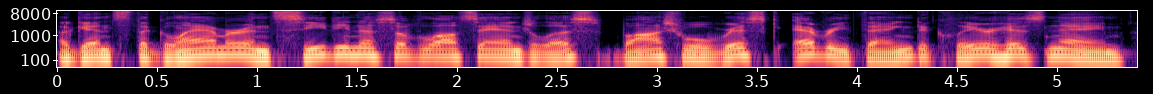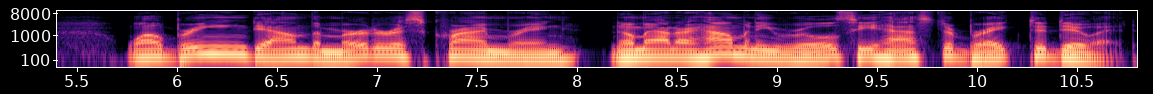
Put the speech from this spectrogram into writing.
Against the glamour and seediness of Los Angeles, Bosch will risk everything to clear his name while bringing down the murderous crime ring, no matter how many rules he has to break to do it.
